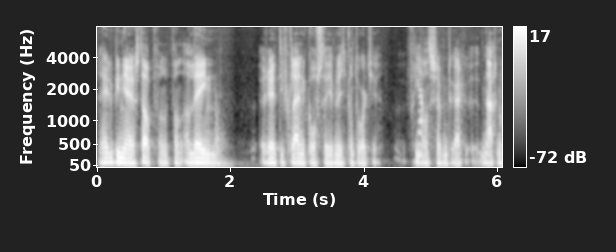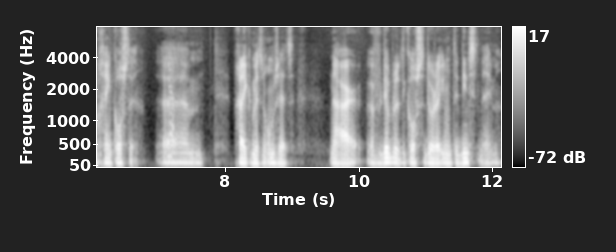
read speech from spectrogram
een hele binaire stap van, van alleen relatief kleine kosten. Je hebt net je kantoortje. Freelancers ja. hebben natuurlijk eigenlijk nagenoeg geen kosten. Ja. Um, vergeleken met een omzet. Naar we verdubbelen die kosten door er iemand in dienst te nemen.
